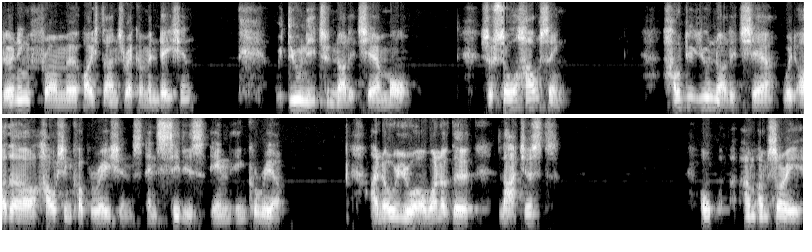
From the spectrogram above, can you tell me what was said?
learning from uh, Øystein's recommendation, we do need to knowledge share more. So, Seoul Housing, how do you knowledge share with other housing corporations and cities in, in Korea? I know you are one of the largest. Oh, I'm, I'm sorry,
